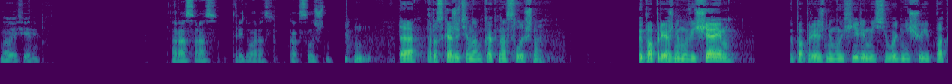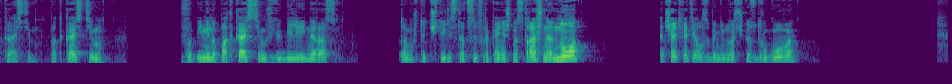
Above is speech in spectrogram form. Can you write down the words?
Мы в эфире. Раз, раз, три, два раз. Как слышно? Да, расскажите нам, как нас слышно. Мы по-прежнему вещаем, мы по-прежнему эфирим, и сегодня еще и подкастим. Подкастим, в, именно подкастим в юбилейный раз, потому что 400 цифра, конечно, страшная, но начать хотелось бы немножечко с другого –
